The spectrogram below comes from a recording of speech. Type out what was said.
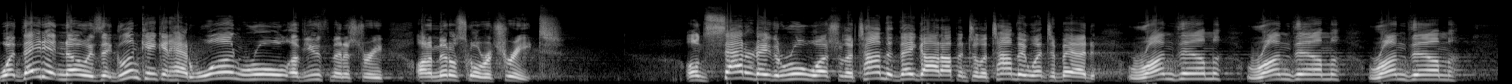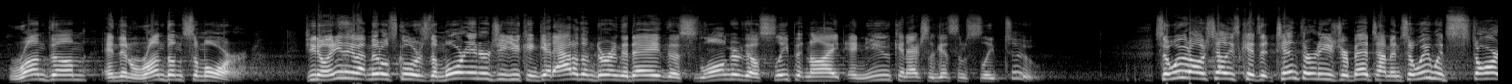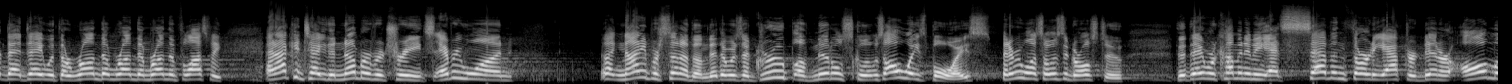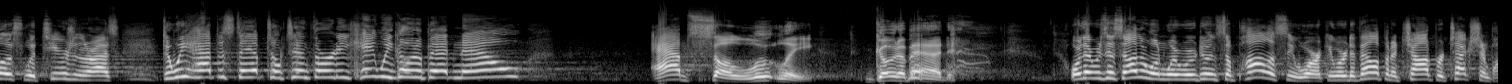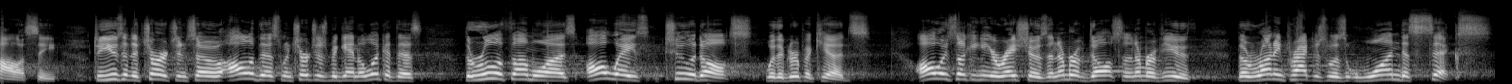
What they didn't know is that Glenn Kinkin had one rule of youth ministry on a middle school retreat. On Saturday, the rule was from the time that they got up until the time they went to bed, run them, run them, run them, run them, and then run them some more. If you know anything about middle schoolers, the more energy you can get out of them during the day, the longer they'll sleep at night, and you can actually get some sleep too. So we would always tell these kids at 10:30 is your bedtime, and so we would start that day with the run them, run them, run them philosophy. And I can tell you the number of retreats, everyone, like 90% of them, that there was a group of middle school. It was always boys, but every once in a while it was the girls too that they were coming to me at 7:30 after dinner almost with tears in their eyes. Do we have to stay up till 10:30 can't we go to bed now? Absolutely. Go to bed or there was this other one where we were doing some policy work and we were developing a child protection policy to use at the church and so all of this when churches began to look at this the rule of thumb was always two adults with a group of kids always looking at your ratios, the number of adults to the number of youth, the running practice was one to six.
